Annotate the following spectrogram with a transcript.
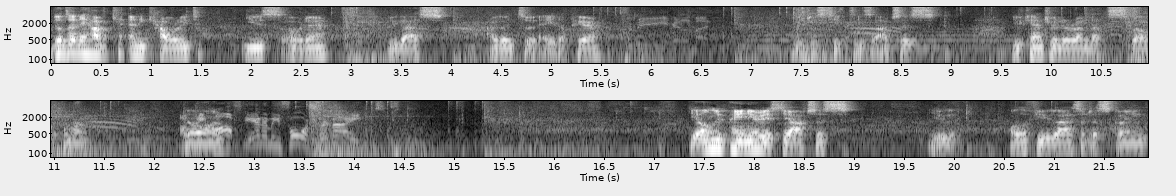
Don't any have any cavalry to use over there. You guys are going to aid up here. You just hit these archers. You can't really run that slow. Come on. Go on. The only pain here is the archers. You, all of you guys are just going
